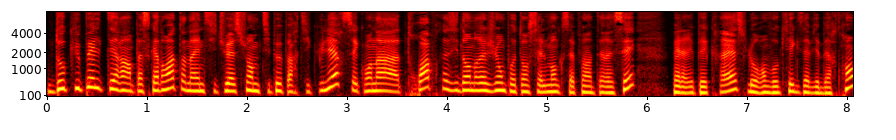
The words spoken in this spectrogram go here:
d'occuper le terrain. Parce qu'à droite, on a une situation un petit peu particulière, c'est qu'on a trois présidents de région potentiellement que ça peut intéresser. Valérie Pécresse, Laurent Wauquiez, Xavier Bertrand.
